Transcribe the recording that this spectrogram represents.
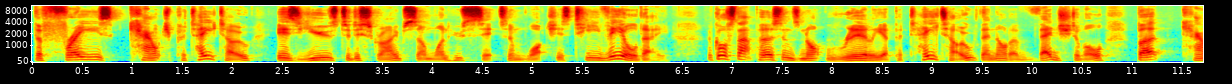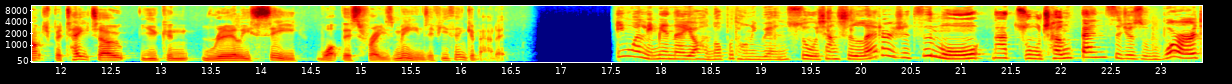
The phrase couch potato is used to describe someone who sits and watches TV all day. Of course, that person's not really a potato, they're not a vegetable, but couch potato, you can really see what this phrase means if you think about it. 英文里面呢有很多不同的元素，像是 letter 是字母，那组成单字就是 word，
